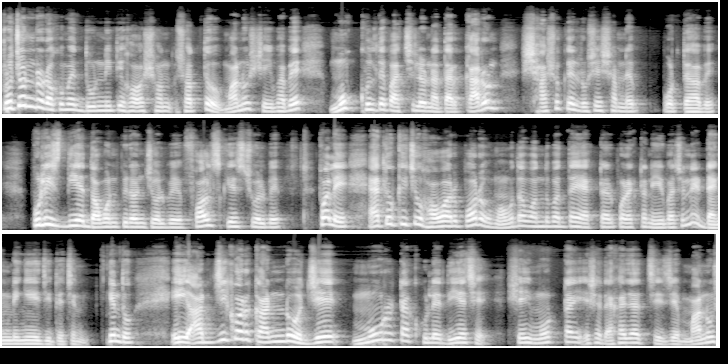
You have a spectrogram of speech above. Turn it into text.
প্রচণ্ড রকমের দুর্নীতি হওয়া সত্ত্বেও মানুষ সেইভাবে মুখ খুলতে পারছিল না। তার কারণ শাসকের রোষের সামনে পড়তে হবে। পুলিশ দিয়ে দমনপীড়ন চলবে ফলস কেস চলবে। ফলে এত কিছু হওয়ার পরও মমতা বন্দ্যোপাধ্যায় একটার পর একটা নির্বাচনে ড্যাংডিঙিয়ে জিতেছেন। কিন্তু এই আর্যিকর কাণ্ড যে মোড়টা খুলে দিয়েছে, সেই মোড়টাই এসে দেখা যাচ্ছে যে মানুষ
